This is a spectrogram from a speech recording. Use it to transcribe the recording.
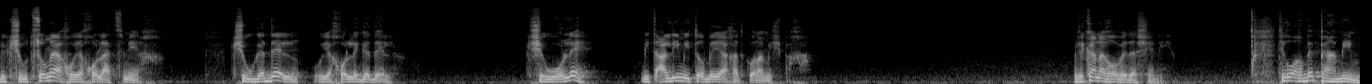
וכשהוא צומח, הוא יכול להצמיח. כשהוא גדל, הוא יכול לגדל. כשהוא עולה, מתעלים איתו ביחד כל המשפחה. וכאן הרובד השני. תראו, הרבה פעמים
